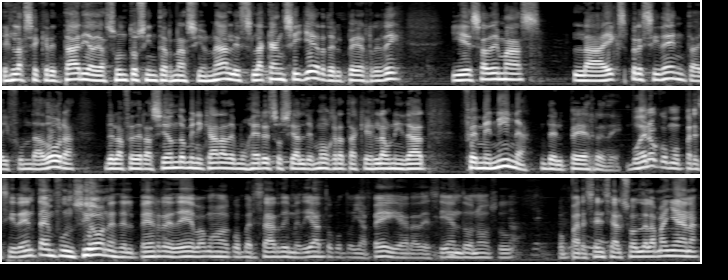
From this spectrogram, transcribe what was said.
es la secretaria de Asuntos Internacionales, la canciller del PRD y es además la expresidenta y fundadora de la Federación Dominicana de Mujeres Socialdemócratas, que es la unidad femenina del PRD. Bueno, como presidenta en funciones del PRD, vamos a conversar de inmediato con doña Peggy, agradeciéndonos su comparecencia al sol de la mañana.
